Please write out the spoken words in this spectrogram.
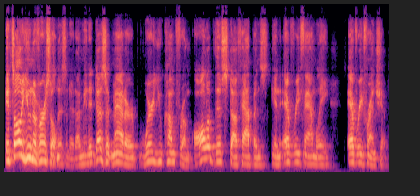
it's all universal, isn't it? I mean, it doesn't matter where you come from. All of this stuff happens in every family, every friendship.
